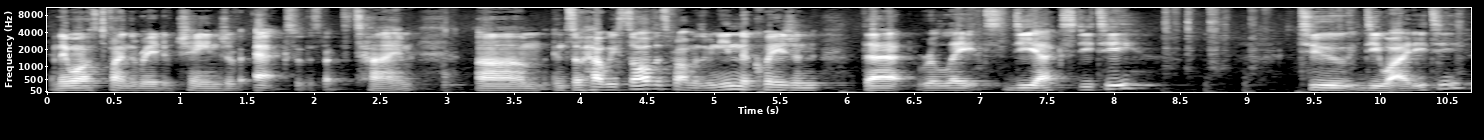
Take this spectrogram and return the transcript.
and they want us to find the rate of change of x with respect to time. Um, and so how we solve this problem is we need an equation that relates dx dt to dy dt.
